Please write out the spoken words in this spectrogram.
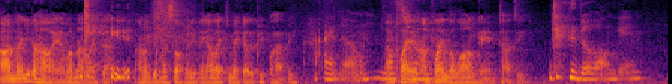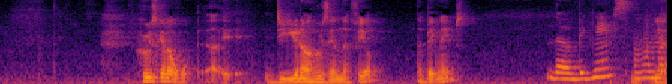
I'm not. You know how I am. I'm not like that. I don't give myself anything. I like to make other people happy. I know. I'm playing. true. I'm playing the long game, Tati. the long game. Who's gonna? Uh, do you know who's in the field? The big names. The big names? Um, Yeah.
